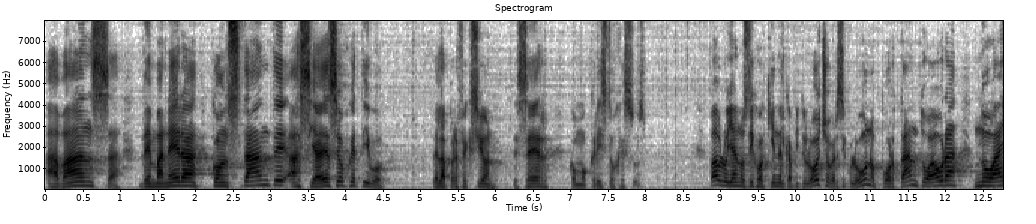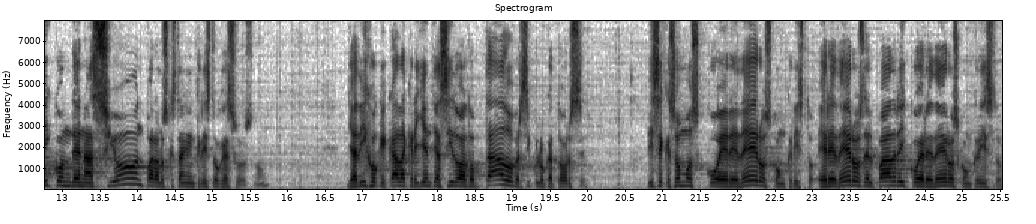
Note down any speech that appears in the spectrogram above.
avanza de manera constante hacia ese objetivo de la perfección, de ser como Cristo Jesús. Pablo ya nos dijo aquí en el capítulo 8, versículo 1, por tanto ahora no hay condenación para los que están en Cristo Jesús. Ya dijo que cada creyente ha sido adoptado, versículo 14 dice que somos coherederos con Cristo, herederos del Padre y coherederos con Cristo.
